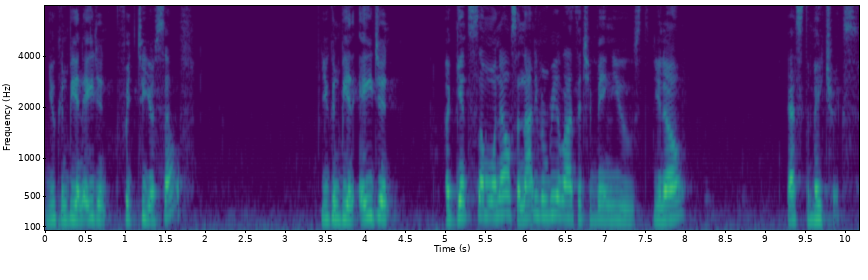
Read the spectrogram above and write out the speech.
You can be an agent for, to yourself. You can be an agent against someone else and not even realize that you're being used. You know, that's the matrix.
